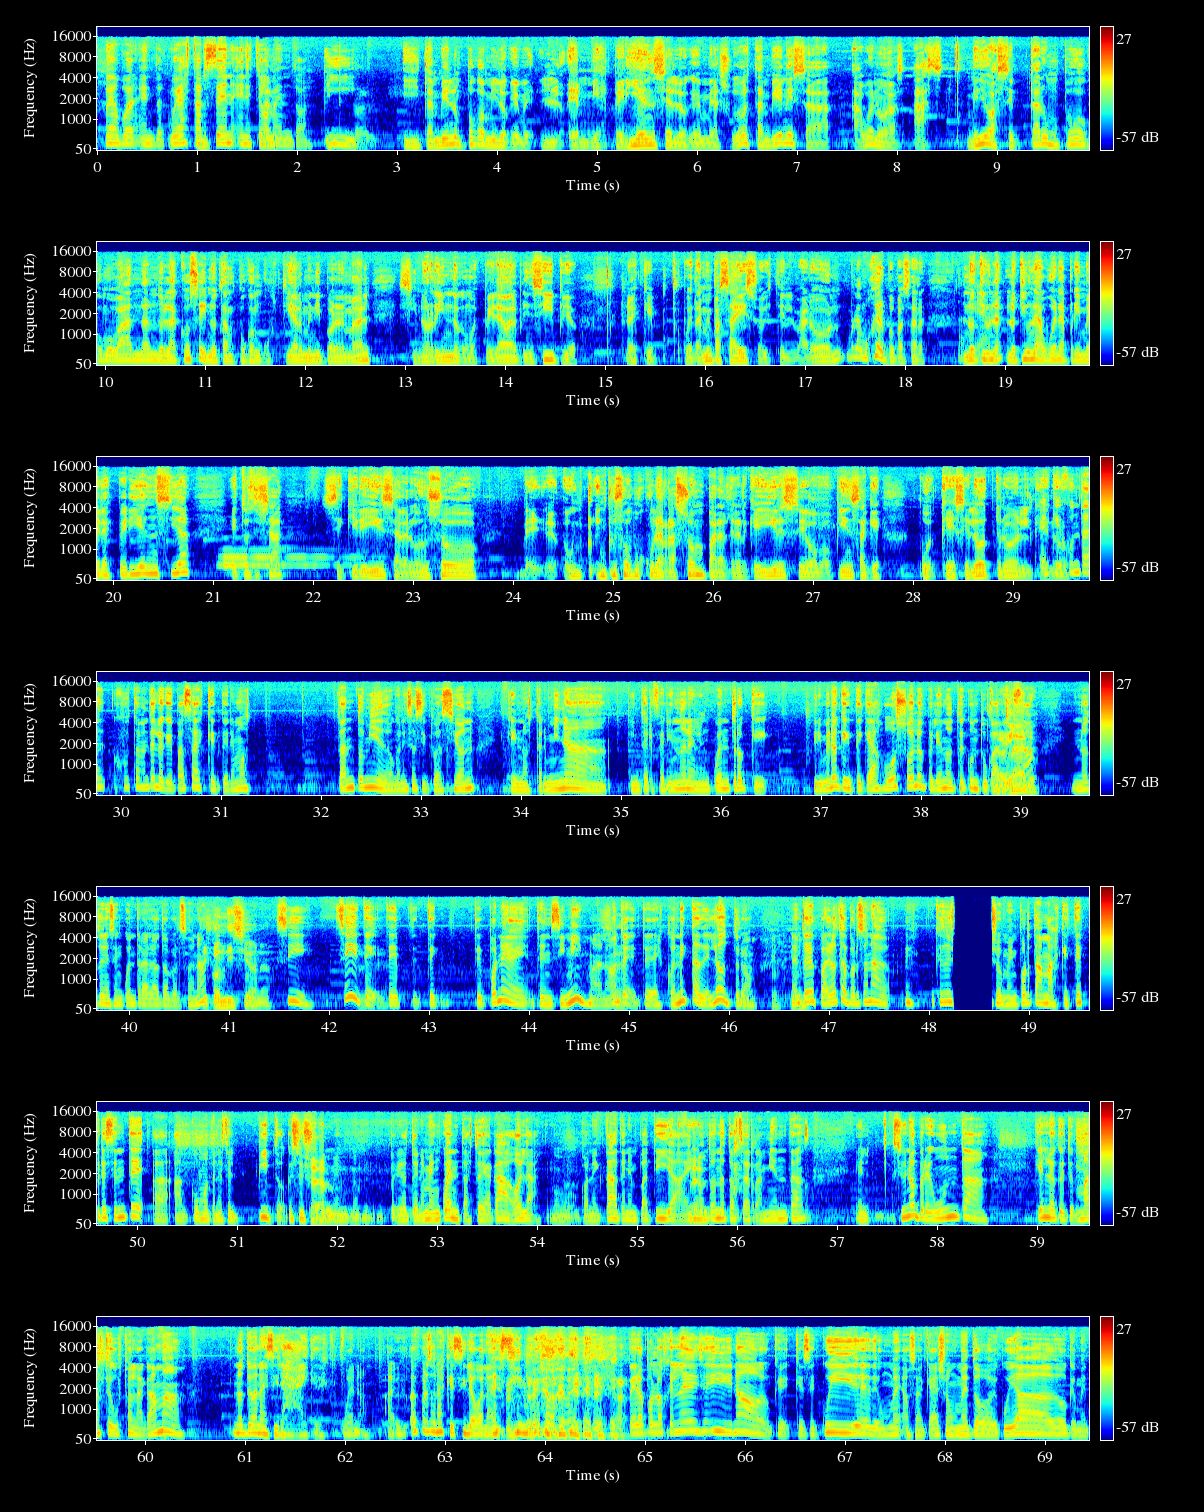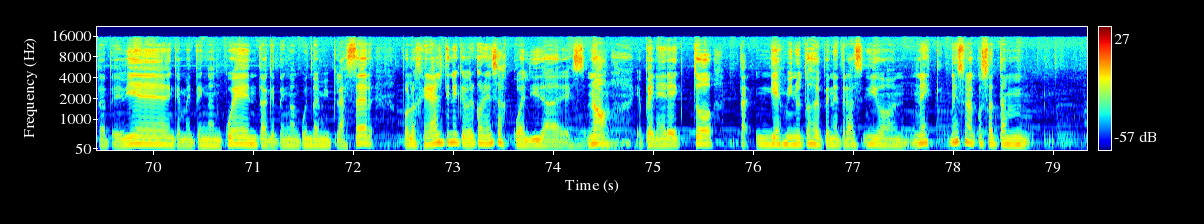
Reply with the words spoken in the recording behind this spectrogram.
voy a, poner- ent- voy a estar zen en este Claro. momento. Y Y también un poco a mí lo que me, lo- en mi experiencia lo que me ayudó es también es a, a, bueno, a, a medio aceptar un poco cómo va andando la cosa y no tampoco angustiarme ni poner mal si no rindo como esperaba al principio. No es que, porque también pasa eso, ¿viste? El varón, la mujer puede pasar, no tiene, una, no tiene una buena primera experiencia, entonces ya se quiere ir, se avergonzó, o inc- incluso busca una razón para tener que irse o, o piensa que, que es el otro el que es que junta- justamente lo que pasa es que tenemos tanto miedo con esa situación que nos termina interfiriendo en el encuentro que primero que te quedas vos solo peleándote con tu cabeza, Claro. no tenés en cuenta a la otra persona. Te condiciona. Sí, sí, te, te- te- te pone te en sí misma, ¿no? Te, te desconecta del otro. Entonces, para la otra persona, eh, qué sé yo, me importa más que estés presente a, a cómo tenés el pito, qué sé yo. Claro. Me- me- pero teneme en cuenta, estoy acá, hola, como conectada, ten empatía, hay Claro. un montón de otras herramientas. El- si uno pregunta qué es lo que te- más te gusta en la cama, no te van a decir, ay, que bueno, hay, hay personas que sí lo van a decir, pero, pero por lo general dicen, y no, que, que se cuide, de un o sea, que haya un método de cuidado, que me trate bien, que me tenga en cuenta, que tenga en cuenta mi placer. Por lo general tiene que ver con esas cualidades. No, eh, pene erecto, ta- 10 minutos de penetración. Digo, no es, no es una cosa tan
